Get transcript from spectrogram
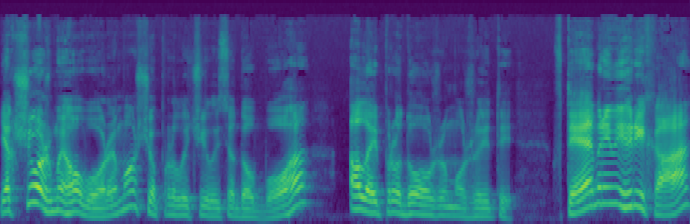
якщо ж ми говоримо, що пролучилися до Бога, але й продовжуємо жити в темряві гріха,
